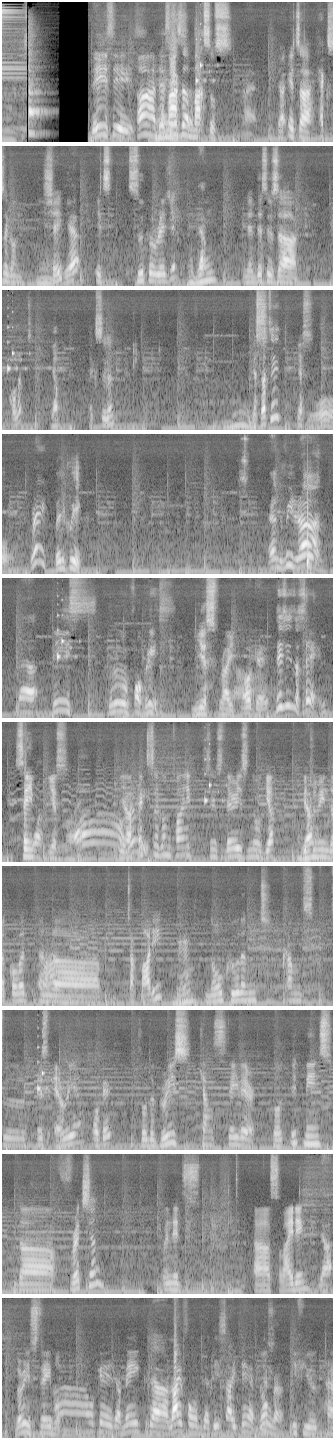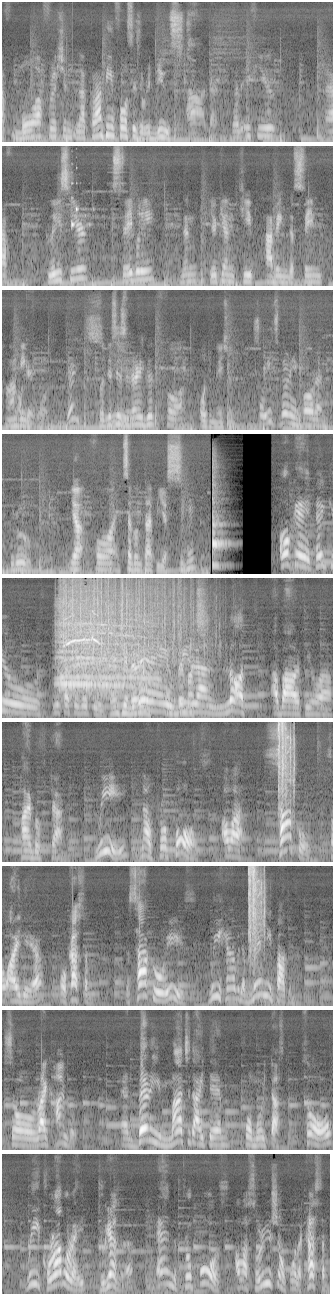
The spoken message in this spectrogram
This is Ah, this MAXXOS. is a MAXXOS. Right. Yeah, it's a hexagon Mm. shape. Yeah. It's super rigid. Yeah. Mhm. And then this is a collet. Yep. Hexagon. Mm. Yes. That's it. Yes. Oh, Great. very quick And we run the this glue for grease. Yes, right. Okay. This is the same. Same. Yes. Oh, Yeah, really? hexagon type. Since there is no gap Yeah. between the collet and the chuck body, Mhm. no coolant comes to this area, Okay. so the grease can stay there. So it means the friction when it's uh, sliding Yeah. very stable. Ah, okay. The make the life of the, this item longer. Yes. If you have more friction, the clamping force is reduced. Ah, that. But if you have grease here stably, then you can keep having the same clamping Okay. force. Great. So this is very good for automation. So it's very important glue. Yeah, for hexagon type, yes. Mm-hmm. Okay, thank you, Mr. Suzuki. Thank you very much. Today Thank you very we much. learned a lot about your Hainbuch jack. We now propose our circle so idea for customer. The circle is we have the many partner, so like Hainbuch, and very matched item for multitasking. So we collaborate together and propose our solution for the customer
